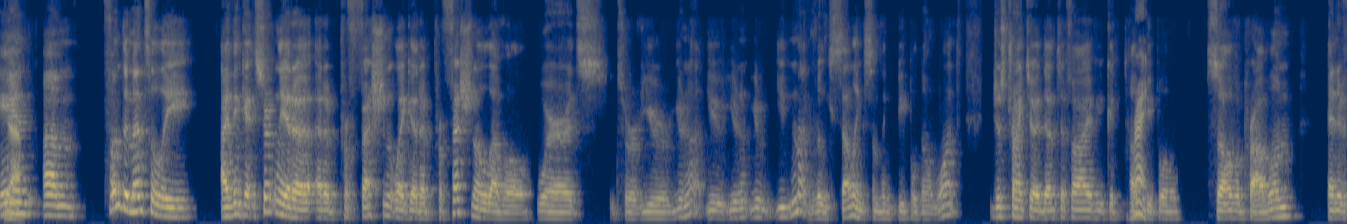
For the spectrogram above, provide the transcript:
And Yeah. um, fundamentally, I think it, certainly at a at a professional like at a professional level where it's sort of you're you're not you you're you're you're not really selling something people don't want. You're just trying to identify if you could help Right. people solve a problem, and if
